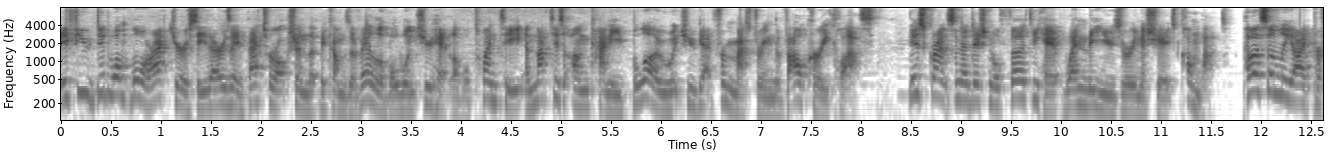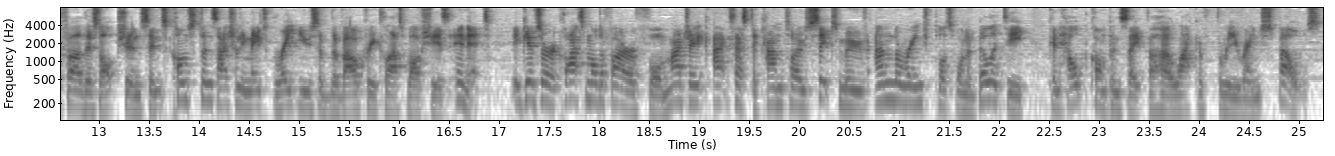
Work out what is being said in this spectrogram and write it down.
If you did want more accuracy, there is a better option that becomes available once you hit level 20, and that is Uncanny Blow, which you get from mastering the Valkyrie class. This grants an additional 30 hit when the user initiates combat. Personally, I prefer this option since Constance actually makes great use of the Valkyrie class while she is in it. It gives her a class modifier of 4 magic, access to Canto, 6 move, and the range plus 1 ability can help compensate for her lack of 3 range spells.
